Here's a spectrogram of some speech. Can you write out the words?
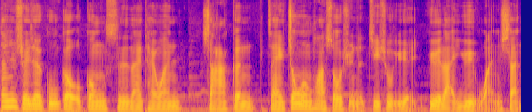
但是随着 Google 公司来台湾扎根，在中文化搜寻的技术越越来越完善，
